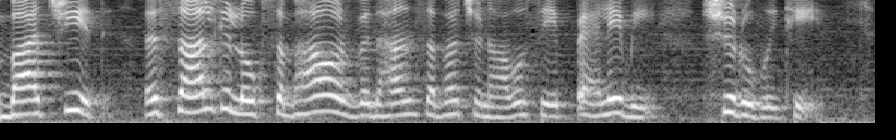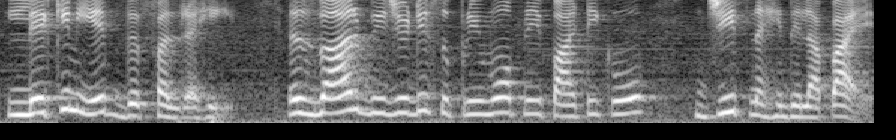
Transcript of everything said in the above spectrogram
बातचीत इस साल के लोकसभा और विधानसभा चुनावों से पहले भी शुरू हुई थी, लेकिन ये विफल रही। इस बार बीजेडी सुप्रीमो अपनी पार्टी को जीत नहीं दिला पाए।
